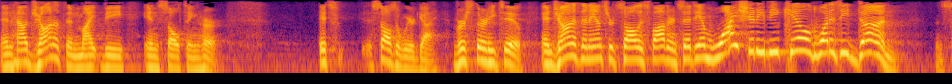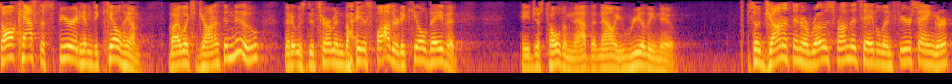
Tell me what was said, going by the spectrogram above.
and how Jonathan might be insulting her. It's, Saul's a weird guy. Verse 32. And Jonathan answered Saul his father and said to him, Why should he be killed? What has he done? And Saul cast a spear at him to kill him, by which Jonathan knew that it was determined by his father to kill David. He just told him that, but now he really knew. So Jonathan arose from the table in fierce anger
